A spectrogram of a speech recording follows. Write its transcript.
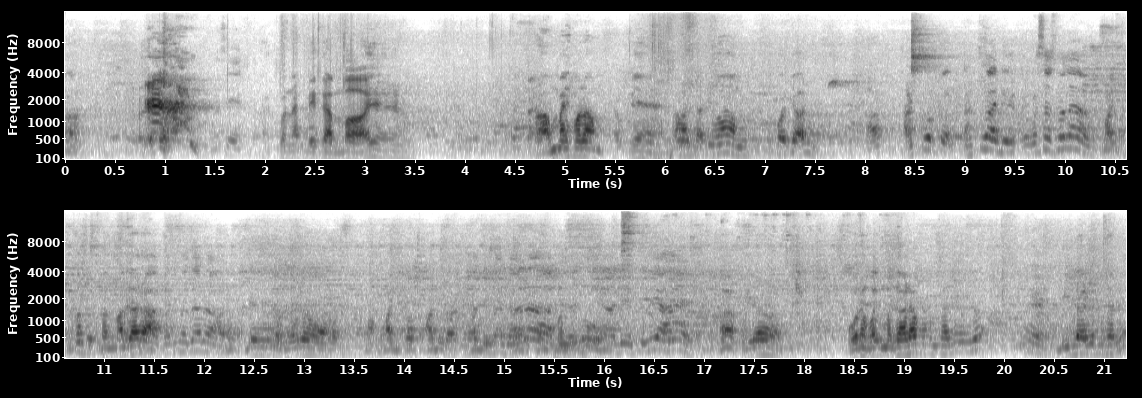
Aku nak ambil gambar je. Ramai malam. Ya. Ah, tak ada malam. Kau ajak tu. A- Aku aku ada pasal semalam. Majlis kosas. Mazara. Mazara. Tak ada Mazara. Majlis kosas. Majlis kosas. Fati Mazara ada ni ada kuliah kan. Ha, kuliah. Orang bagi Mazara pun di sana juga. Eh. Bila dia di sana?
